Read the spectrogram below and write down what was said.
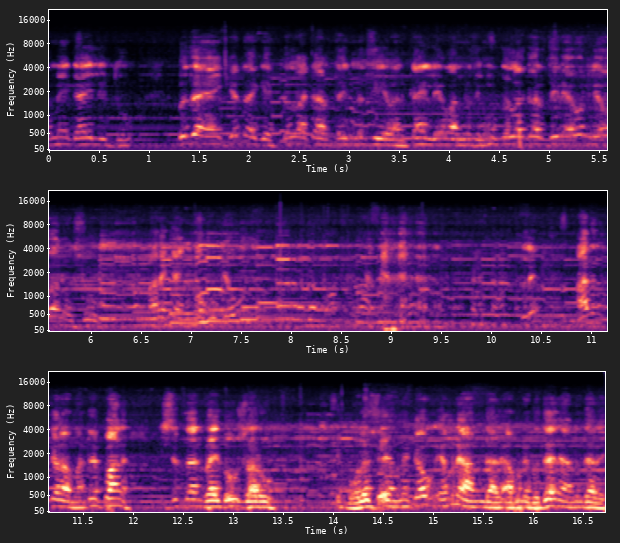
તમે ગાઈ લીધું. બધા અહીં કહેતા કે કલાકાર થઈ નથી એવા કાંઈ લેવાનું નથી. હું કલાકાર થઈને આવ્યો લેવાનો છું. મારે કાંઈક નવું કેવું એટલે આનંદ કરવા માટે પણ ઈશ્વરદાનભાઈ બહુ સારું બોલે છે. એમને કહું, એમને આનંદ આવે, આપણે બધાને આનંદ આવે.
